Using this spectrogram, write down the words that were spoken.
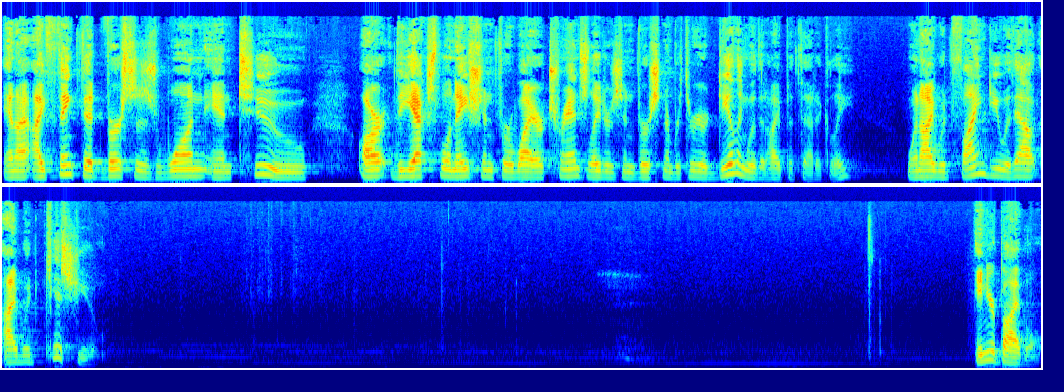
And I, I think that verses one and two are the explanation for why our translators in verse number three are dealing with it hypothetically. When I would find you without, I would kiss you. In your Bible,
